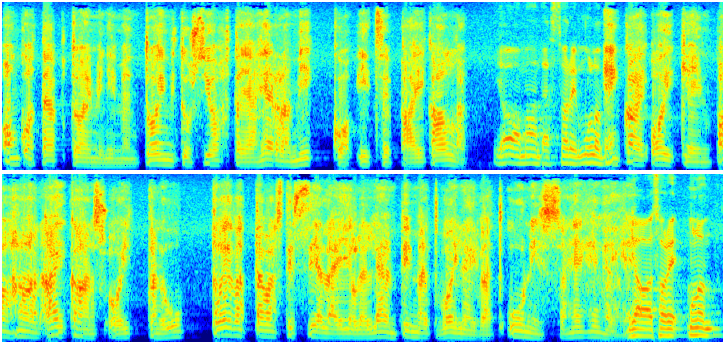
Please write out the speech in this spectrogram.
Onko TAP-toiminimen toimitusjohtaja herra Mikko itse paikalla? Joo, mä oon tässä, sori, mulla on... En kai oikein pahaan aikaan soittanut. Toivottavasti siellä ei ole lämpimät voileivät unissa, hehehe. Joo, sori, mulla on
